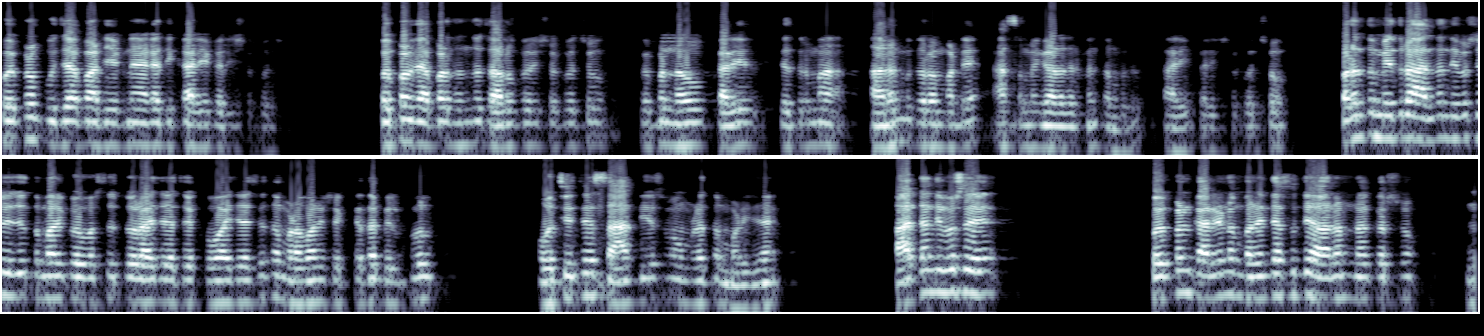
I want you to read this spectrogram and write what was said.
કોઈ પણ પૂજા પાઠ, યજ્ઞ આદિ કાર્ય કરી શકો છો. કોઈ પણ વ્યાપાર ધંધો ચાલુ કરી શકો છો. કોઈ પણ નવું કાર્ય ક્ષેત્રમાં આરંભ કરવા માટે આ સમયગાળા દરમિયાન તમે કાર્ય કરી શકો છો. પરંતુ મિત્રો, આજના દિવસે જો તમારી કોઈ વસ્તુ ચોરાઈ જાય છે, ખોવાઈ જાય છે, તો મળવાની શક્યતા બિલકુલ ઓછી છે સાત દિવસમાં હમણાં તો મળી જાય. આજના દિવસે કોઈ પણ કાર્યનો બને ત્યાં સુધી આરંભ ન કરશો, ન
